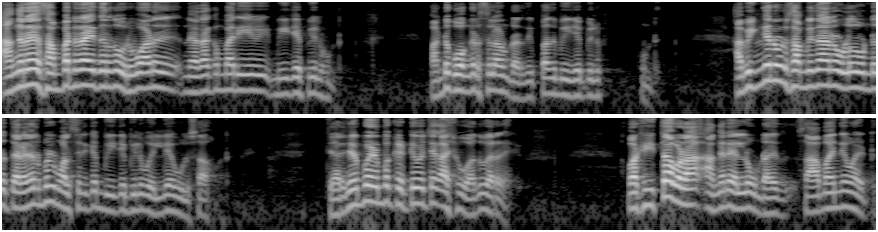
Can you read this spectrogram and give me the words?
അങ്ങനെ സമ്പന്നരായി തീർന്ന ഒരുപാട് നേതാക്കന്മാർ ഈ ബി ജെ പിയിലുണ്ട്. പണ്ട് കോൺഗ്രസ്സിലാണ് ഉണ്ടായിരുന്നു ഇപ്പോൾ അത് ബി ജെ പിയിലും ഉണ്ട്. അപ്പോൾ ഇങ്ങനെ ഒരു സംവിധാനം ഉള്ളതുകൊണ്ട് തെരഞ്ഞെടുപ്പിൽ മത്സരിക്കാൻ ബി ജെ പിയിൽ വലിയ ഉത്സാഹമാണ്. തിരഞ്ഞെടുപ്പ് കഴിയുമ്പോൾ കെട്ടിവെച്ച കാശ് പോകും അത് വേറെ കാര്യം. പക്ഷേ ഇത്തവണ അങ്ങനെയല്ല ഉണ്ടായത്. സാമാന്യമായിട്ട്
